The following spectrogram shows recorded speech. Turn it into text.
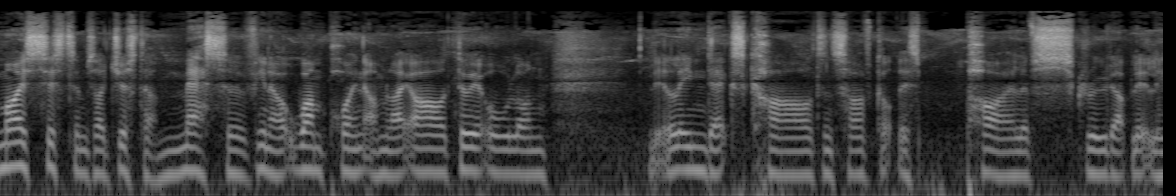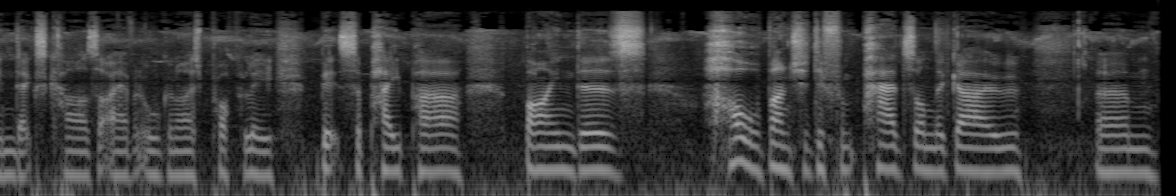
my systems are just a mess of you know. At one point, I'm like, oh, I'll do it all on little index cards, and so I've got this pile of screwed up little index cards that I haven't organised properly, bits of paper, binders, whole bunch of different pads on the go. Um,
